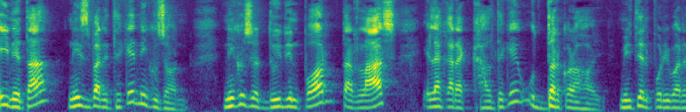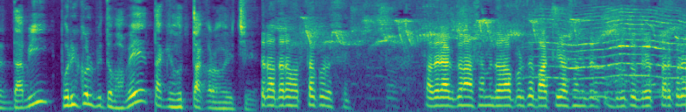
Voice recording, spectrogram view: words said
এই নেতা নিজ বাড়ি থেকে নিখোঁজ হন। নিখোঁজের দুই দিন পর তার লাশ এলাকার এক খাল থেকে উদ্ধার করা হয়। মৃতের পরিবারের দাবি পরিকল্পিতভাবে তাকে হত্যা করা হয়েছে। তারা হত্যা করেছে। তাদের একজন আসামি ধরা পড়েছে বাকি আসামিদের দ্রুত গ্রেপ্তার করে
